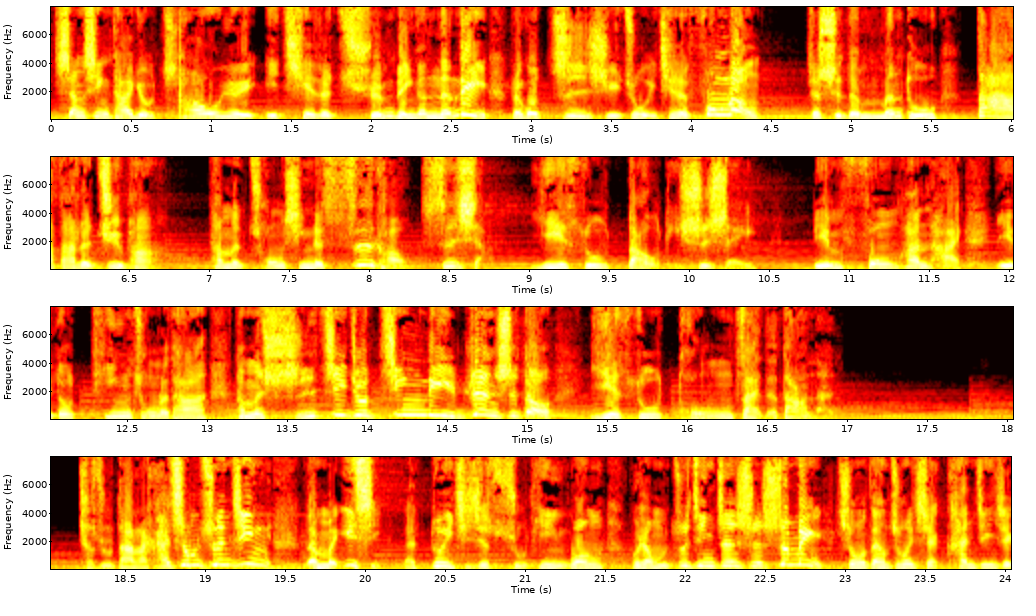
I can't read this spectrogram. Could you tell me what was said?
相信他有超越一切的权柄跟能力，能够止息住一切的风浪。这使得门徒大大的惧怕，他们重新的思考思想，耶稣到底是谁？连风和海也都听从了他。他们实际就经历认识到耶稣同在的大能。求主大大开启我们圣经，让我们一起来对齐这主题眼光，会让我们最近真实的生命生活当中一起来看见一些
